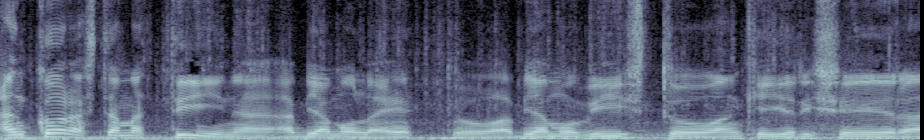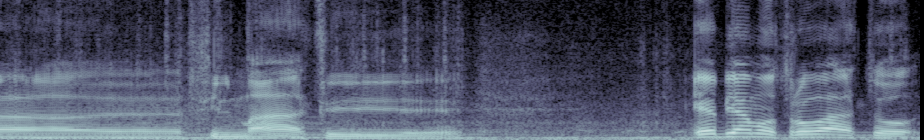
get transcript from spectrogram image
Ancora stamattina abbiamo letto, abbiamo visto anche ieri sera eh, filmati eh, e abbiamo trovato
